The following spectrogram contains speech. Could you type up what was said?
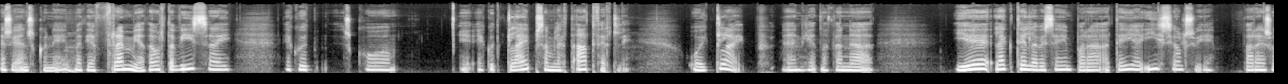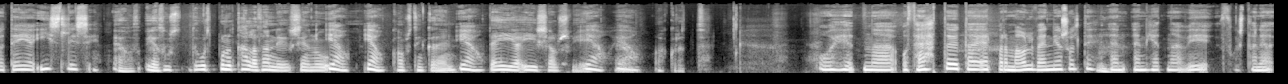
eins og í ennskunni, mm. með því að fremja, þá er þetta að vísa í eitthvað sko, eitthvað glæpsamlegt atferðli og í glæp, en hérna þannig að ég legg til að við segjum bara að deyja í sjálfsvíi bara eins og að deyja í slísi. Já, já þú, þú ert búin að tala þannig síðan þú komst yngaðinn, deyja í sjálfsvíð. Já, já. já akkurat. Og, hérna, og þetta auðvitað er bara málvenja svolítið, mm. en, en hérna við, veist þannig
